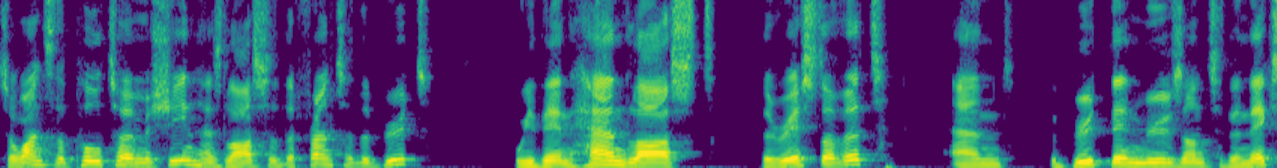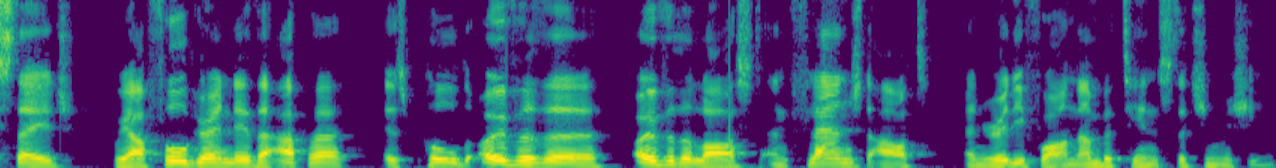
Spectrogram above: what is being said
So once the pull toe machine has lasted the front of the boot, we then hand last the rest of it and the boot then moves on to the next stage where our full grain leather upper is pulled over the over the last and flanged out and ready for our number 10 stitching machine.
